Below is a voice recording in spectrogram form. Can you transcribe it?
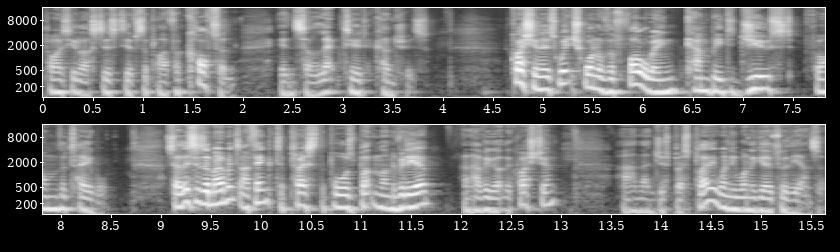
price elasticity of supply for cotton in selected countries. The question is which one of the following can be deduced from the table? So this is a moment I think to press the pause button on the video and have a go at the question and then just press play when you want to go through the answer.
